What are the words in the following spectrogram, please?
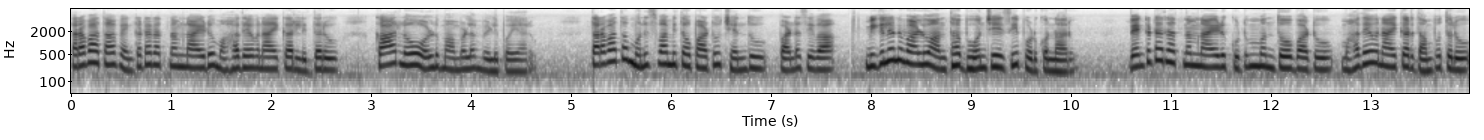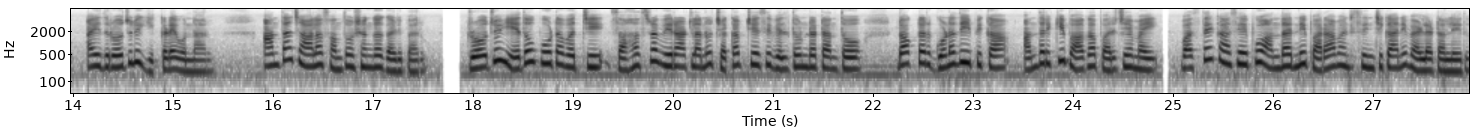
తర్వాత వెంకటరత్నం నాయుడు మహాదేవ నాయకర్లిద్దరూ కారులో ఓల్డ్ మామూలం వెళ్ళిపోయారు. తర్వాత మునిస్వామితో పాటు చందు పండశివ మిగిలిన వాళ్ళు అంతా భోంచేసి పడుకున్నారు. వెంకటరత్నం నాయుడు కుటుంబంతో పాటు మహాదేవ నాయకర్ దంపతులు ఐదు రోజులు ఇక్కడే ఉన్నారు. అంతా చాలా సంతోషంగా గడిపారు. రోజు ఏదో పూట వచ్చి సహస్ర విరాట్లను చెకప్ చేసి వెళ్తుండటంతో డాక్టర్ గుణదీపిక అందరికీ బాగా పరిచయమై వస్తే కాసేపు అందరినీ పరామర్శించి కానీ వెళ్ళటం లేదు.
